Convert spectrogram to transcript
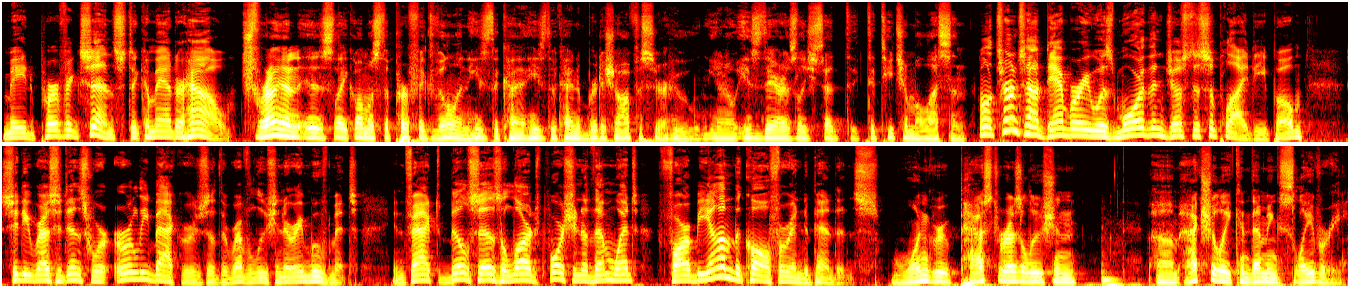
made perfect sense to Commander Howe. Tryon is like almost the perfect villain. He's the kind he's the kind of British officer who, you know, is there, as you said, to, to teach him a lesson. Well, it turns out Danbury was more than just a supply depot. City residents were early backers of the revolutionary movement. In fact, Bill says a large portion of them went far beyond the call for independence. One group passed a resolution um, actually condemning slavery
